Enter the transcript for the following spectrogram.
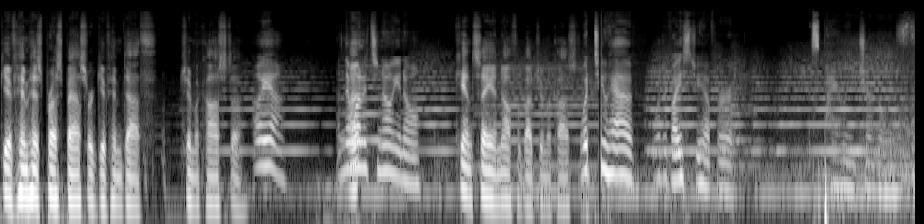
give him his press pass or give him death. Jim Acosta. Oh yeah, and they I- wanted to know, you know, Can't say enough about Jim Acosta. what do you have? What advice do you have for aspiring journalists?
